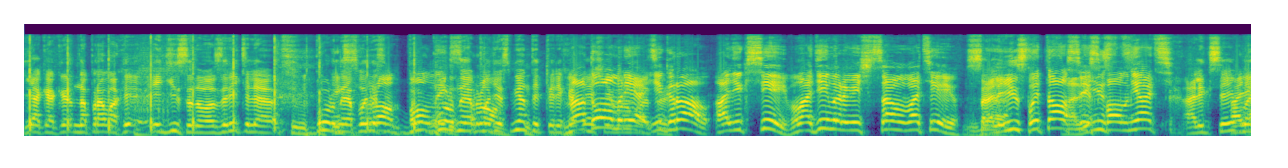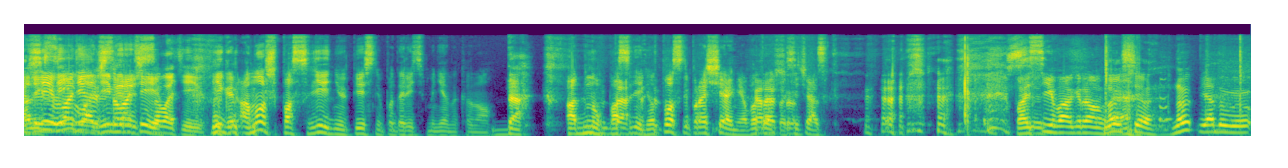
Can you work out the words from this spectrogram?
Я как на правах единственного зрителя бурные, Экспромт, аплодис- бурные аплодисменты На переходящие в домре играл Алексей Владимирович Савватеев. Солист Пытался Солист. исполнять Алексей, Алексей Владимирович. Владимирович Саватеев. Саватеев. Игорь, а можешь последнюю песню подарить мне на канал? Да. Одну, последнюю, вот после прощания, вот Хорошо. это сейчас. Спасибо огромное. Ну все. Ну, я думаю,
